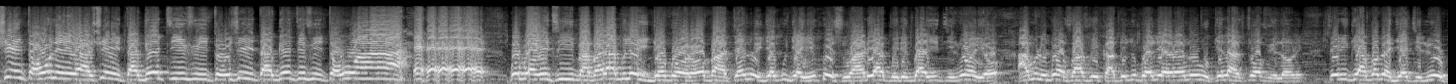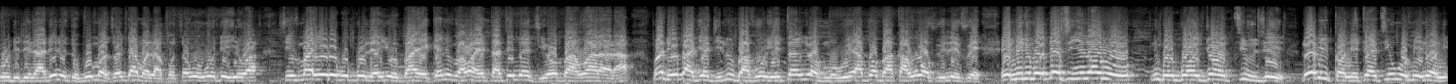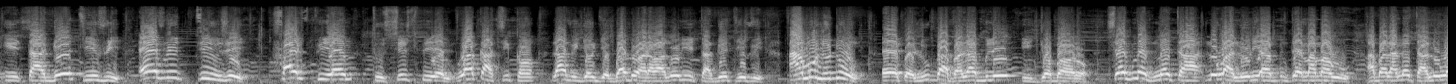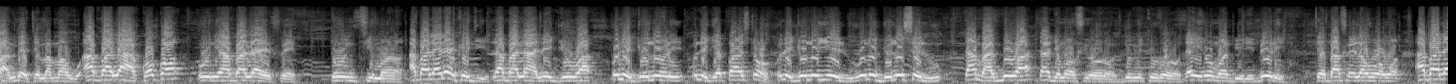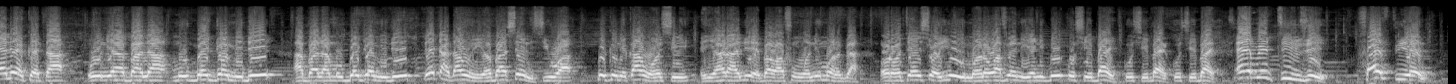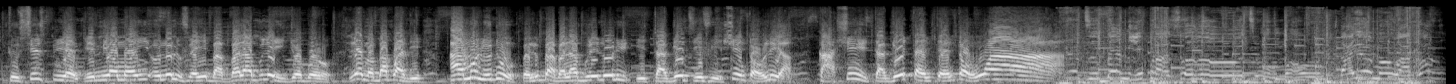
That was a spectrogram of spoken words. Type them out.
ṣé ìtọ̀hún lè yà ṣe ìtàgé tv tó ṣe ìtàgé tv tọ̀hún wá gbogbo ẹ̀yin tí baba lábúlé ìjọba ọ̀rọ̀ ọba àtẹnu ìjẹkújẹ yìí pèsè àrí àpèdégbà yìí tìlú ọ̀yọ́ amúlùdún of africa tójúbọlé ẹran nùrù kílà sọọfì lọrin sẹríkì agbọ́bẹ̀jẹ tìlú èkó dèdè nàdénì tògbómọ̀ṣọ́ jàmọ̀lá kan sanwó owó déye wa chief mayero gbogbo ilẹ̀ yorùbá ẹ̀kẹ́ nífà wà entertainment ọba àwọn aràrá mọ́tò yóò bàjẹ́ tìlú ìbàfọ̀ oyè tánlẹ̀ of mòwe abọ́baka wọ́ọ̀f ilé-ifẹ̀. Èmi ni mo dé sí yín lọ́rùn o ní gbogbo ọjọ́ tuesday lórí ìkànnì tẹ́ tí ń wò mí náà ní ìtàgé tv every tuesday five pm to six pm wákàtí kan láfijọ jẹ̀gbádùn ara wa lórí ìtàgé tv amúlùdùn ẹ pẹ̀lú babalábúlé ìjọba ọ̀rọ̀. Segment mẹ́ta ló wà lórí tẹ́ máa máa abala mẹ́ta ló wà ńbẹ̀ tẹ́ máa máa abala àkọ́kọ́ ó ní abala ẹ̀fẹ̀ tó ń ti mọ̀ràn. Abala ẹlẹ́ẹ̀kejì lábala àlejò wa. Ó lè jó lórin ó lè jẹ́ pásítọ̀ ó lè jó lóyè ìlú ó lè jó lóṣèlú. Tá a máa gbé wá tájọ máa fi ọ̀rọ̀ jomi tó rọrọ̀ sẹ́yìn náà máa béèrè béèrè tẹ́ bá fẹ́ lọ́wọ́ wọn. Abala ẹlẹ́ẹ̀kẹta ó ní abala mo gbẹ́jọ́ mi dé. Abala mo gbẹ́jọ́ mi dé. Lẹ́tà táwọn èèyàn bá sẹ́ǹd sí wa pé kí ni káwọn ṣe ẹ̀yin ará ilé ẹ̀ bá wa fún wọn nímọ̀ràn gbà. Ọ̀rọ̀ tẹ́ sọ yìí ìmọ̀ràn wa fẹ́ nìyẹn ni pé kó ṣe báyìí kó ṣe báyìí kó ṣe báyìí. Every tuesday five pm to six pm èmi ọmọ yín olólùfẹ́ yín babalábúlé ìjọbọ̀rọ̀. Lẹ́ẹ̀mọ́ bá pàdé amúlùdùn pẹ̀lú babalábúlé lórí ìtàgé tv ṣíntàn olè yà kà ṣí ìtàgé tẹ̀ntẹ̀ntàn wá. ti gbé mi pàṣẹ tí mo Come on.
